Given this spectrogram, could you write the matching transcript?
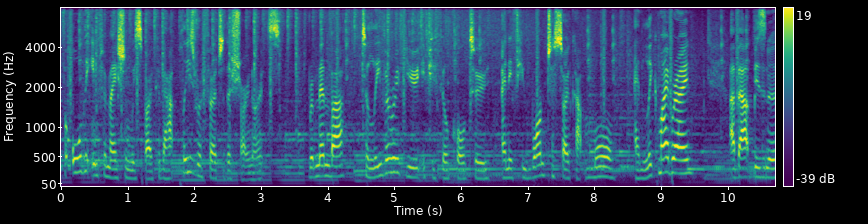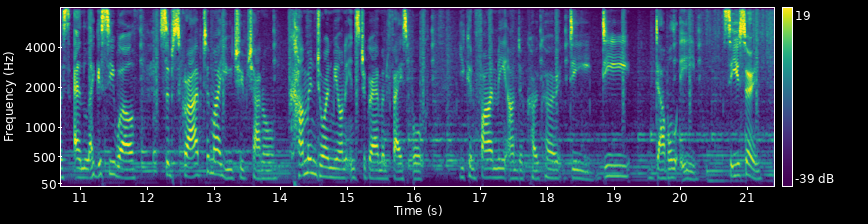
for all the information we spoke about, please refer to the show notes. Remember to leave a review if you feel called to, and if you want to soak up more and lick my brain about business and legacy wealth, subscribe to my YouTube channel. Come and join me on Instagram and Facebook. You can find me under Coco Dee D double E. See you soon.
